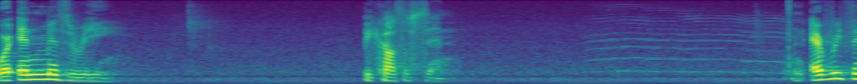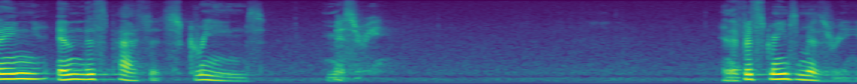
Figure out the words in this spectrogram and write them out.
were in misery because of sin. And everything in this passage screams misery. And if it screams misery,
